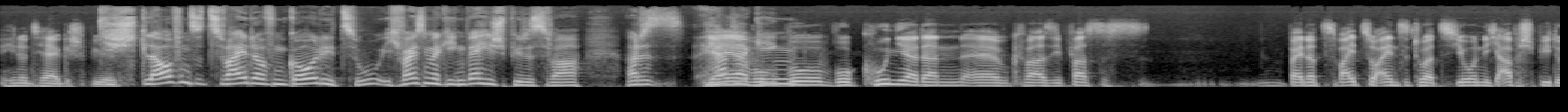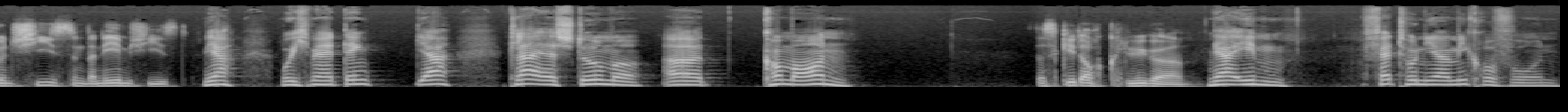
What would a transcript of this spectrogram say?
hin und her gespielt. Die laufen zu zweit auf den Goalie zu. Ich weiß nicht mehr, gegen welches Spiel das war. war das ja, ja, wo, wo, wo Kunja dann äh, quasi fast das, bei einer 2 zu 1 Situation nicht abspielt und schießt und daneben schießt. Ja, wo ich mir halt denke, ja, klar, er ist Stürmer, aber come on. Das geht auch klüger. Ja, eben. Fettonier Mikrofon.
